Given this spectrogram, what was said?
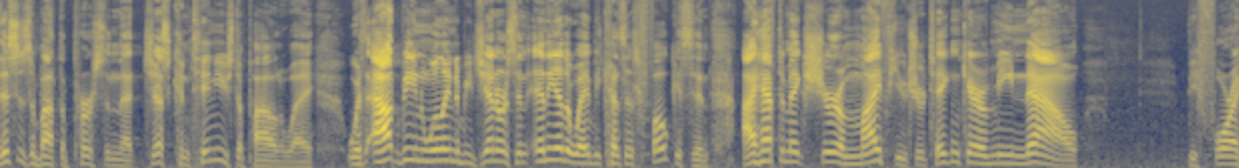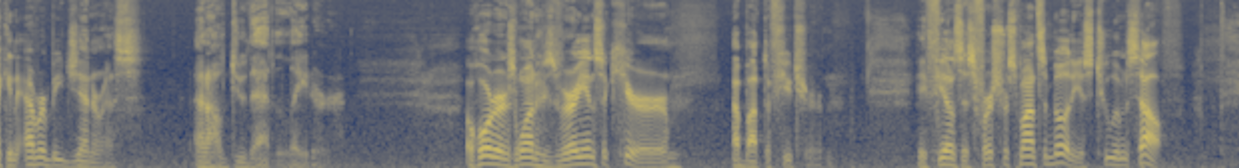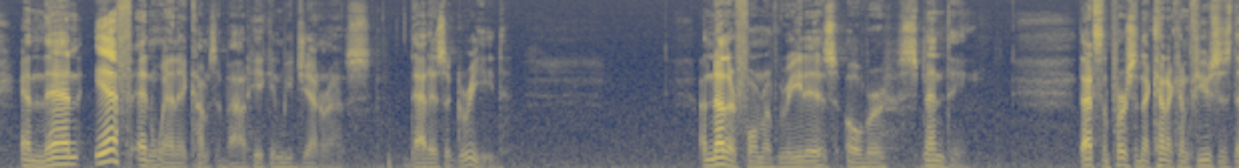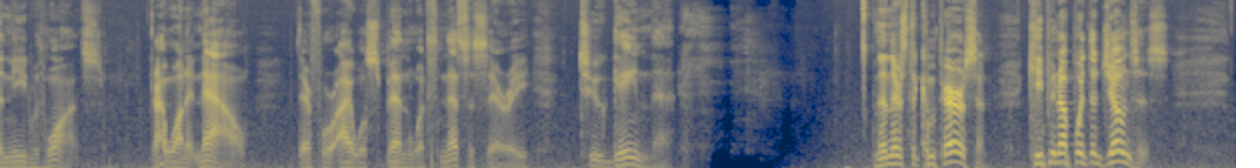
This is about the person that just continues to pile it away without being willing to be generous in any other way because his focus in, I have to make sure of my future, taking care of me now before I can ever be generous, and I'll do that later. A hoarder is one who's very insecure about the future. He feels his first responsibility is to himself. And then, if and when it comes about, he can be generous. That is a greed. Another form of greed is overspending. That's the person that kind of confuses the need with wants. I want it now, therefore I will spend what's necessary to gain that. Then there's the comparison, keeping up with the Joneses.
